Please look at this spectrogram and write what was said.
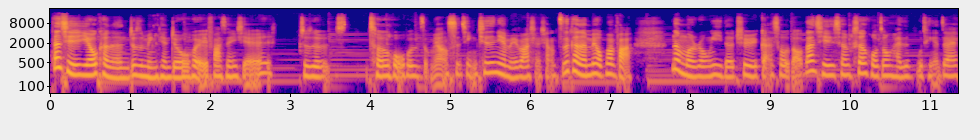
但其实也有可能，就是明天就会发生一些，就是车祸或者怎么样事情。其实你也没办法想象，只是可能没有办法那么容易的去感受到。但其实生生活中还是不停的在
